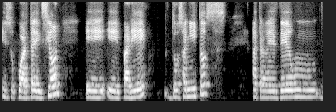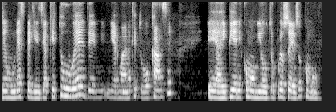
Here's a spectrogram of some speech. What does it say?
en su cuarta edición eh, eh, paré dos añitos a través de, un, de, una experiencia que tuve de mi, hermana que tuvo cáncer. Eh, ahí viene como mi otro proceso, como,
